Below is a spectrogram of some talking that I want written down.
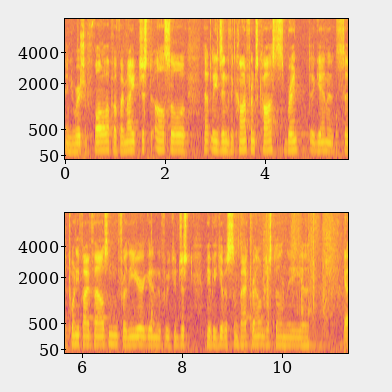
And Your Worship, follow-up, if I might, just also, that leads into the conference costs. Brent, again, it's uh, twenty-five thousand for the year. Again, if we could just maybe give us some background just on the, uh, Yeah,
